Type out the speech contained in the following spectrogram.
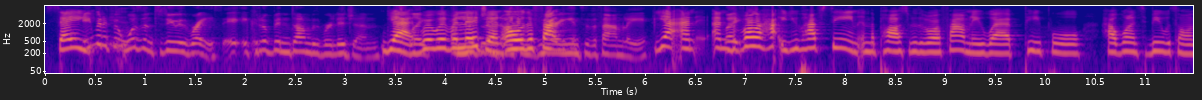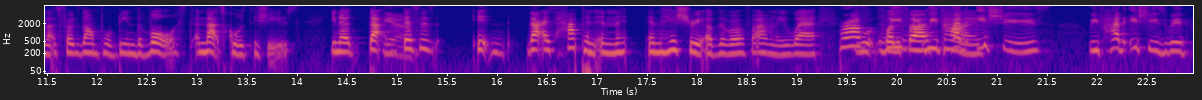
say even if it wasn't to do with race it, it could have been done with religion Yeah, like with- with a Muslim religion, or the fact- into the family Yeah, and and Like- the royal ha- you have seen in the past with the royal family where people have wanted to be with someone that's, for example, been divorced, and that's caused issues. You know that Yeah. this is it that has happened in the in the history of the royal family where Bruv, for we've, the 1st we've time had issues. We've had issues with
